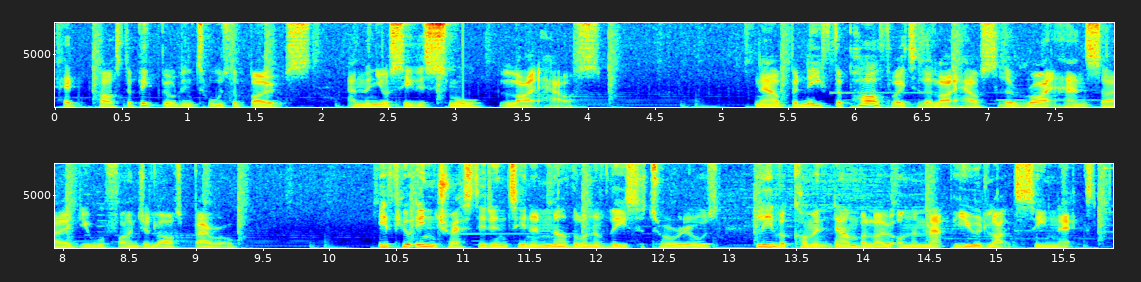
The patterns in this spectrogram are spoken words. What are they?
Head past the big building towards the boats, and then you'll see this small lighthouse. Now, beneath the pathway to the lighthouse to the right hand side, you will find your last barrel. If you're interested in seeing another one of these tutorials, leave a comment down below on the map you would like to see next,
